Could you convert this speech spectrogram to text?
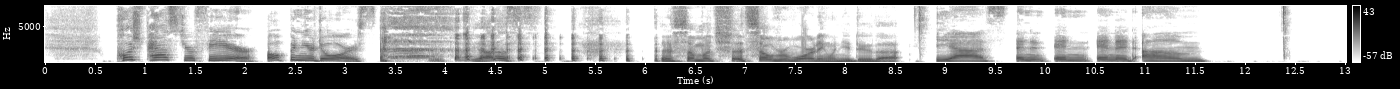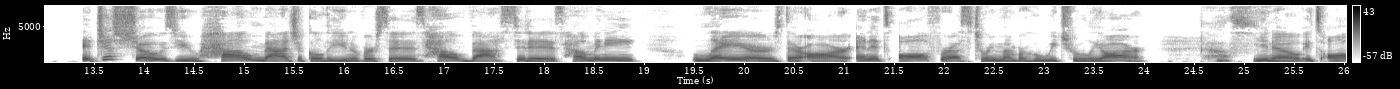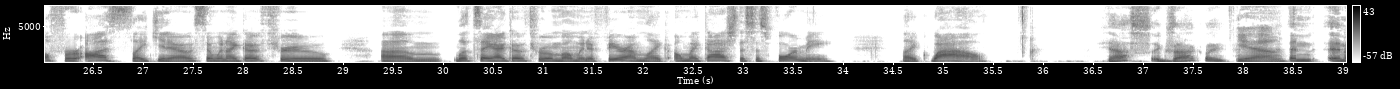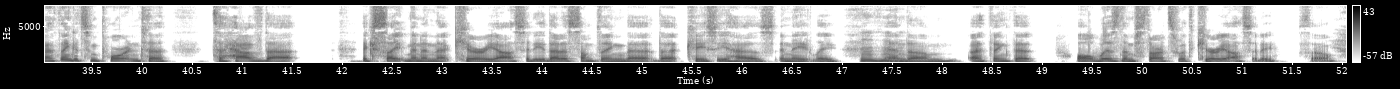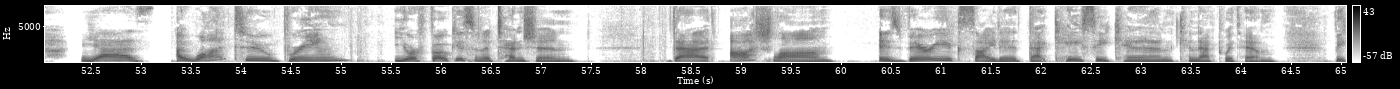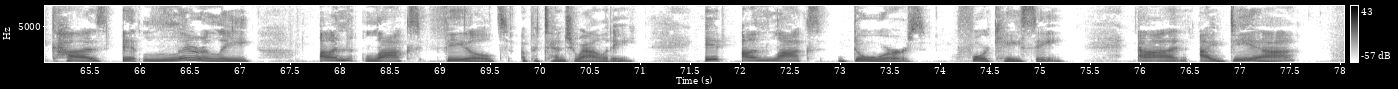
push past your fear, open your doors. yes. There's so much, it's so rewarding when you do that. Yes. And, and, and it, um, it just shows you how magical the universe is, how vast it is, how many layers there are. And it's all for us to remember who we truly are. Yes. You know, it's all for us. Like, you know, so when I go through, um, let's say I go through a moment of fear, I'm like, oh my gosh, this is for me. Like, wow, Yes, exactly. Yeah. And and I think it's important to to have that excitement and that curiosity. That is something that that Casey has innately. Mm-hmm. And um I think that all wisdom starts with curiosity. So Yes. I want to bring your focus and attention that Ashlam is very excited that Casey can connect with him because it literally unlocks fields of potentiality. It unlocks doors for Casey. An idea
